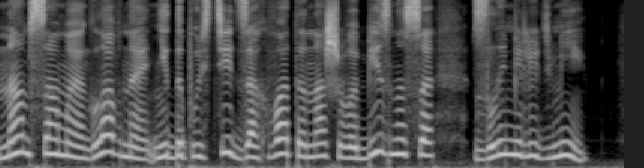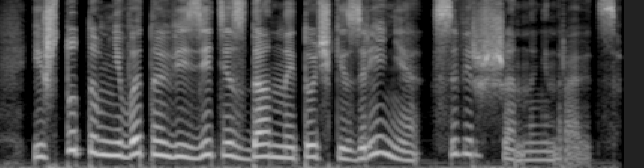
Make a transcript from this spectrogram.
Нам самое главное не допустить захвата нашего бизнеса злыми людьми. И что-то мне в этом визите с данной точки зрения совершенно не нравится.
